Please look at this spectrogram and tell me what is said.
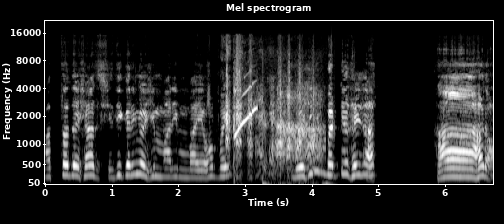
આ તો સીધી કરી છે મારી માએ હો ભાઈ ડોશીની બર્થડે થઈ જા હા હડો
